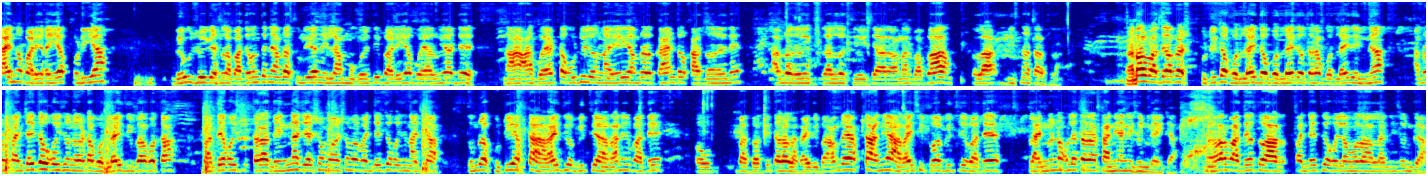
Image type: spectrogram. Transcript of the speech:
তাই না বাড়ি আইয়া পড়িয়া বেউস হয়ে গেছিল বাদে অন্তে আমরা তুলিয়া নিলাম মগরদি বাড়িয়া বয়ার উইয়া দে, না আর বয়ারটা উঠিল না, এই আমরা কারেন্টের কারণে আমরা ওই গাল্লতি হয়েছে আর আমার বাবা তোলা বিছনাথ আসলা আমার বাদে আমরা স্কুটিটা বদলাই দাও বদলাই দাও তারা বদলাই দিন না। আমরা পঞ্চায়েতেও কইছো না এটা বদলাই দিবার কথা। বাদে কইছো তারা দিন না, যে সময় সময় পঞ্চায়েতে কইছেন আচ্ছা তোমরা খুঁটি একটা হারাই দিও ভিতরে হারানির বাদে বাদ বাকি তারা লাগাই দিবা। আমরা একটা আনিয়া হারাইছি তোয়ার ভিতরে বাদে লাইনম্যান হলে তারা টানি আনিছুন গাইটা নেওয়ার বাদে তো আর পঞ্চায়েতে কইলাম, হলো আল্লাহ নিছুন গা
